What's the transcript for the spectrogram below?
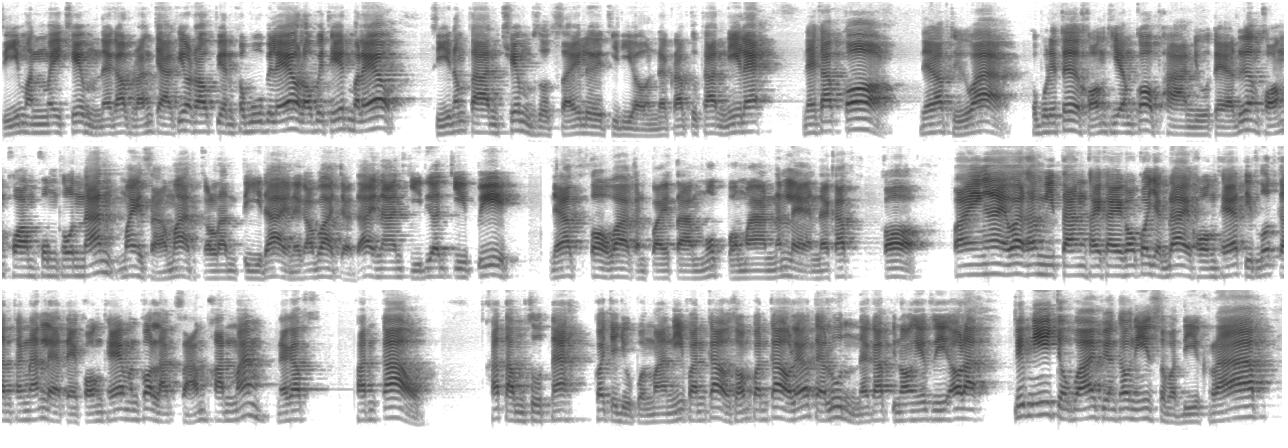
สีมันไม่เข้มนะครับ หลังจากที่เราเปลี่ยนคาร์บูไปแล้ว เราไปเทสมาแล้ว สีน้ำตาลเข้มสดใสเลยทีเดียวนะครับ ทุกท่านนี่แหละนะครับก็นะครับถือว่าคาร์บูเตอร์ของเทียมก็ผ่านอยู่แต่เรื่องของความคงทนนั้นไม่สามารถการันตีได้นะครับ ว่าจะได้นานกี่เดือนกี่ปีนะครับก็ว่ากันไปตามงบประมาณนั่นแหละนะครับ ก็ไปง่ายว่าถ้ามีตังใครๆเขาก็อยากได้ของแท้ติดรถกันทั้งนั้นแหละแต่ของแท้มันก็หลักสามพันมั้งนะครับพันเก้า ถ้าต่ำสุดนะก็จะอยู่ประมาณนี้พันเก้าสองพันเก้าแล้วแต่รุ่นนะครับพี่น้องเอฟซีเอาละคลิปนี้จบไว้เพียงเท่านี้สวัสดีครับ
